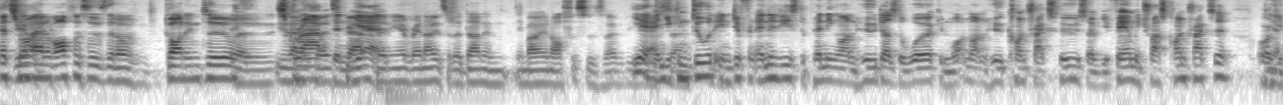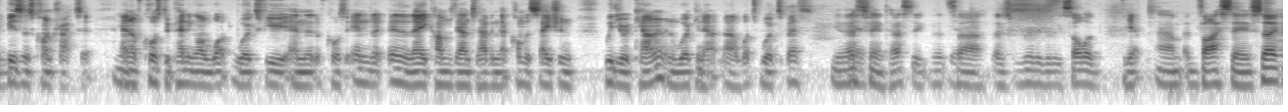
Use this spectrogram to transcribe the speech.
that's, the amount of offices that I've gone into and know, Scrapped scrapped and, yeah. and yeah, renos that I've done in, in my own offices over the Yeah, years. and you so- can do it in different entities depending on who does the work and whatnot and who contracts who. So if your family trust contracts it or if Yeah. your business contracts it. Yeah. And of course, depending on what works for you. And of course, end of the end of the day comes down to having that conversation with your accountant and working out uh, what works best. Yeah, that's fantastic. That's Yeah. uh, that's really really solid Yeah. um, advice there. So,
